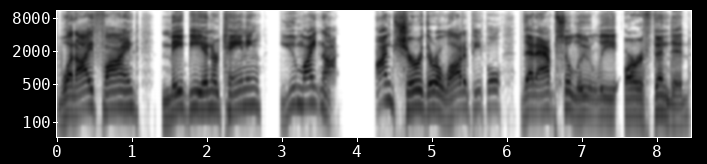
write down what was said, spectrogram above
What I find may be entertaining, you might not. I'm sure there are a lot of people that absolutely are offended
